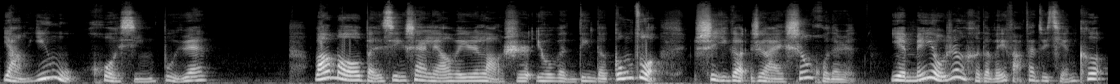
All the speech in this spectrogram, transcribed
养鹦鹉获刑不冤。王某本性善良，为人老实，有稳定的工作，是一个热爱生活的人，也没有任何的违法犯罪前科。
